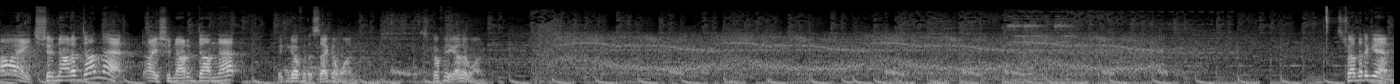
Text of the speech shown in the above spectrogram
I should not have done that. I should not have done that. We can go for the second one. Let's go for the other one. Let's try that again.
